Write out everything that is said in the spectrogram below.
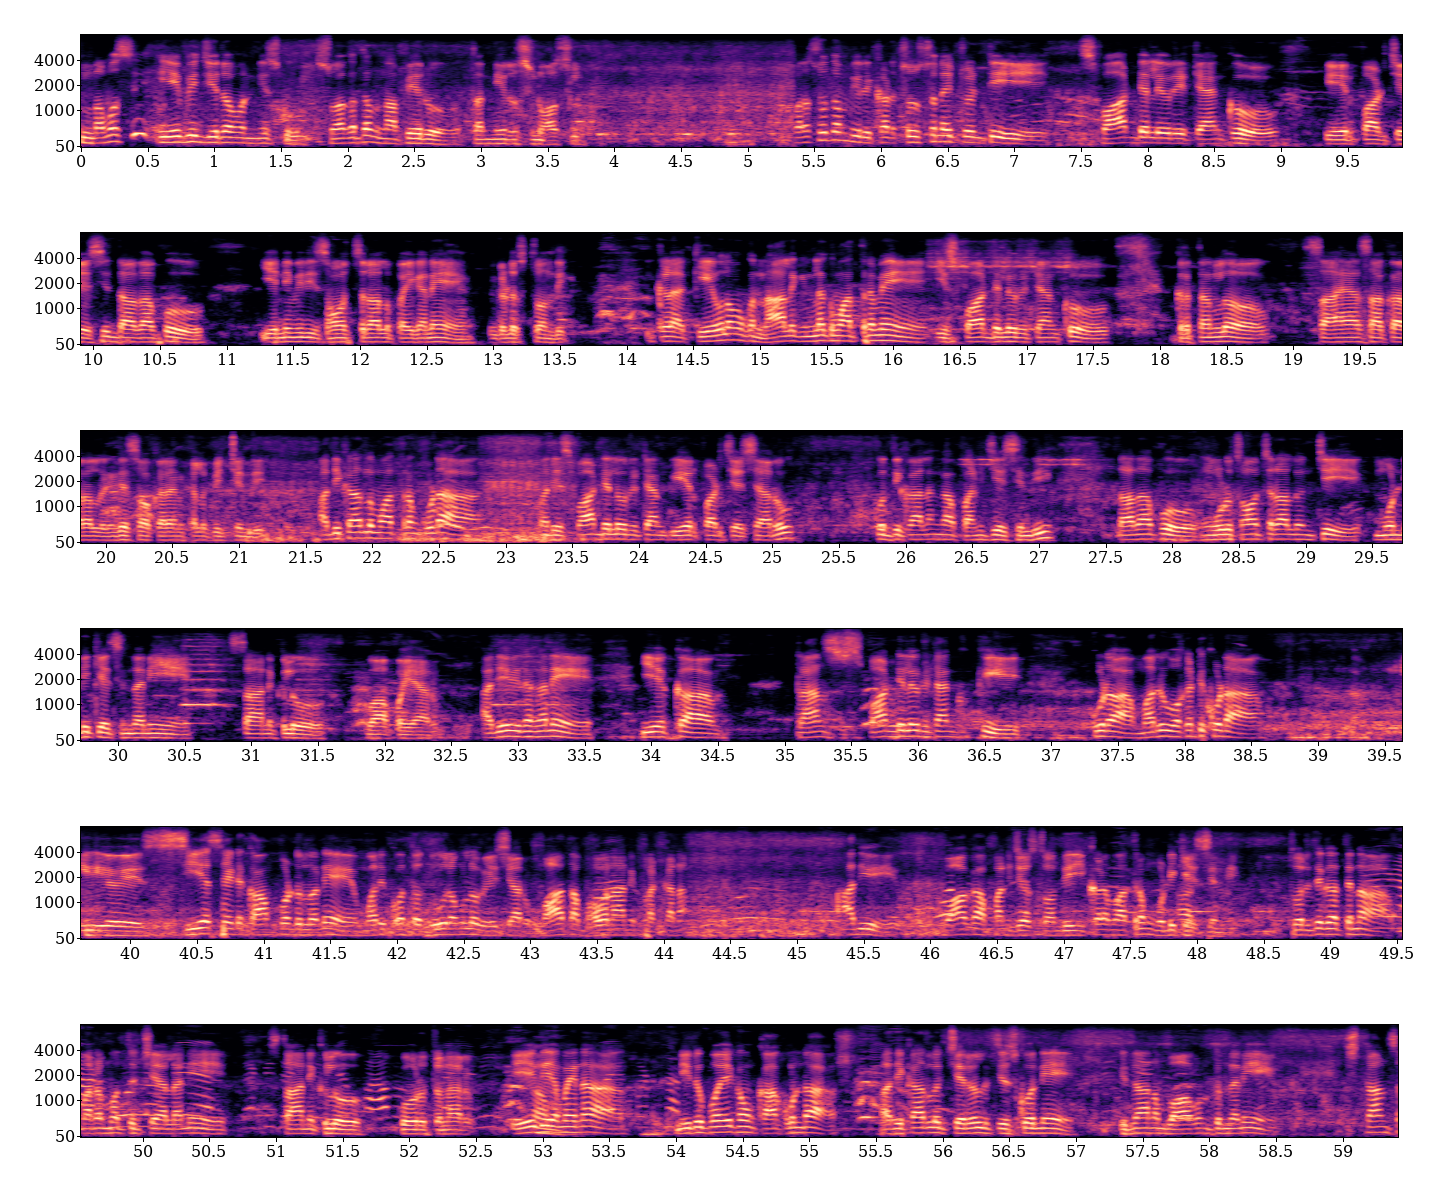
నమస్తే AP zero one న్యూస్కు స్వాగతం. నా పేరు తన్నీరు శ్రీనివాసులు. ప్రస్తుతం మీరు ఇక్కడ చూస్తున్నటువంటి స్పాట్ డెలివరీ ట్యాంకు ఏర్పాటు చేసి దాదాపు ఎనిమిది సంవత్సరాలు పైగానే గడుస్తుంది. ఇక్కడ కేవలం ఒక నాలుగిండ్లకు మాత్రమే ఈ స్పాట్ డెలివరీ ట్యాంకు గతంలో సహాయ సహకారాలు నిధి సౌకర్యాన్ని కల్పించింది. అధికారులు మాత్రం కూడా మరి స్పాట్ డెలివరీ ట్యాంక్ ఏర్పాటు చేశారు. కొద్ది కాలంగా పనిచేసింది. దాదాపు మూడు సంవత్సరాల నుంచి మొండికేసిందని స్థానికులు వాపోయారు. అదేవిధంగానే ఈ యొక్క ట్రాన్స్ స్పాట్ డెలివరీ ట్యాంకుకి కూడా మరో ఒకటి కూడా ఈ సిఎస్ఐడ్ కాంపౌండ్లోనే మరికొంత దూరంలో వేశారు. పాత భవనానికి ప్రక్కన. అది బాగా పనిచేస్తోంది. ఇక్కడ మాత్రం ముడికేసింది త్వరితగతిన మరమ్మతు చేయాలని స్థానికులు కోరుతున్నారు. ఏది ఏమైనా నిరుపయోగం కాకుండా అధికారులు చర్యలు తీసుకునే విధానం బాగుంటుందని ఇష్టానుసారం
